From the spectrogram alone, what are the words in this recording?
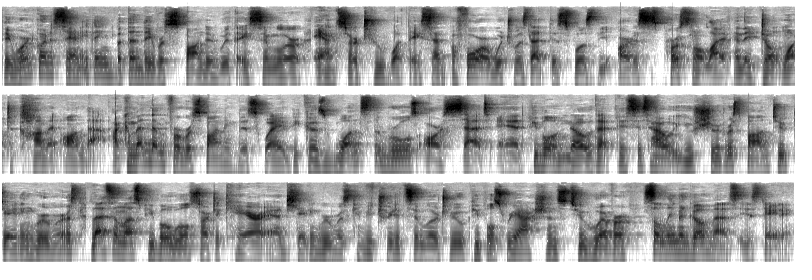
they weren't going to say anything, but then they responded with a similar answer to what they said before, which was that this was the artist's personal life and they don't want to comment on that. I commend them for responding this way because once the rules are set and people know that this is how you should respond to dating rumors, less and less people will start to care and dating rumors can be treated similar to people's reactions to whoever Selena Gomez is dating.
